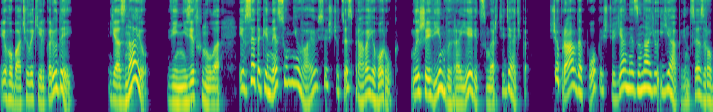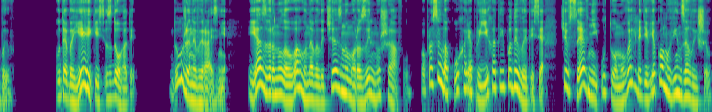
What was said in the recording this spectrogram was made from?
його бачили кілька людей. Я знаю, Вінні зітхнула, і все-таки не сумніваюся, що це справа його рук. Лише він виграє від смерті дядька. Щоправда, поки що я не знаю, як він це зробив. У тебе є якісь здогади? Дуже невиразні. Я звернула увагу на величезну морозильну шафу, попросила кухаря приїхати і подивитися, чи все в ній у тому вигляді, в якому він залишив.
